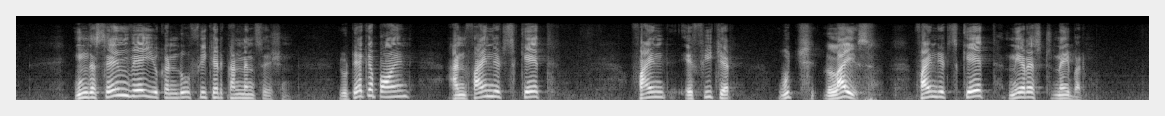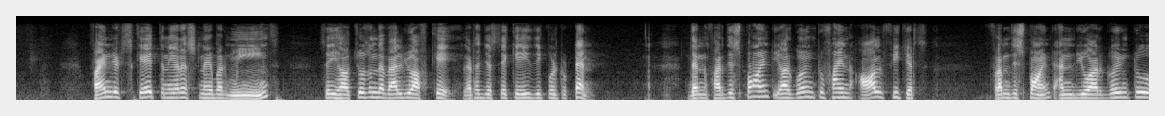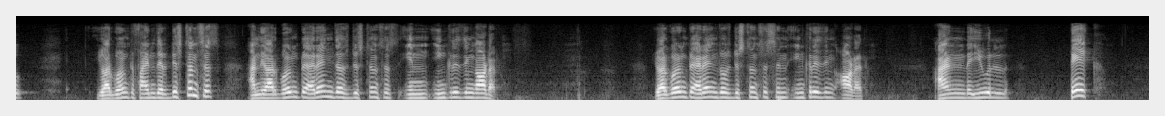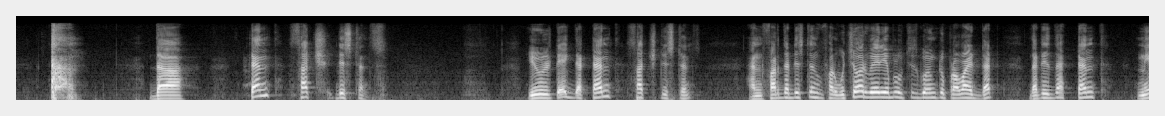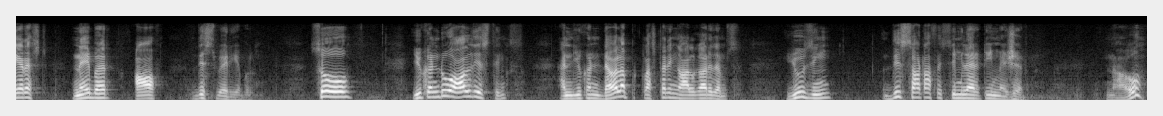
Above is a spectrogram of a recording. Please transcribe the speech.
In the same way you can do feature condensation. You take a point and find its kth, find a feature which lies, find its kth nearest neighbor. Find its kth nearest neighbor means say you have chosen the value of k let us just say k is equal to 10. Then for this point you are going to find all features from this point and you are going to you are going to find their distances and you are going to arrange those distances in increasing order. You are going to arrange those distances in increasing order and you will take the 10th such distance. You will take the 10th such distance and for the distance for whichever variable which is going to provide that that is the 10th nearest neighbor of this variable. So, you can do all these things and you can develop clustering algorithms using this sort of a similarity measure. Now,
